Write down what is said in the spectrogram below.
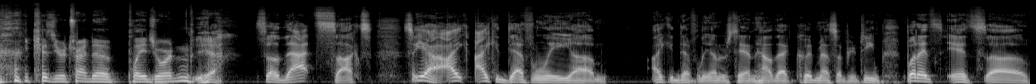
Because you were trying to play Jordan. yeah. So that sucks. So yeah, I I could definitely um I can definitely understand how that could mess up your team. But it's it's uh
